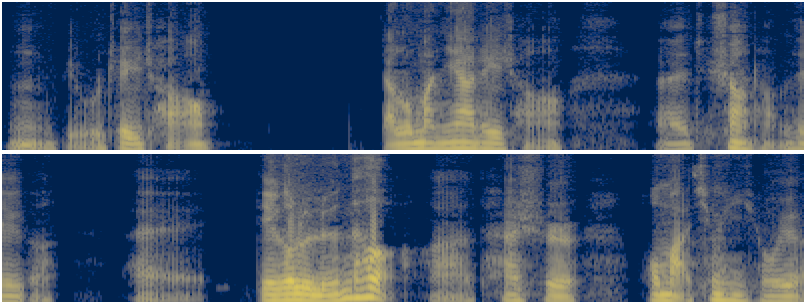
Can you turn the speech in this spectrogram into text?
嗯，比如这一场打罗马尼亚这一场，哎，上场的这个哎，迭戈·雷伦特啊，他是皇马青训球员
